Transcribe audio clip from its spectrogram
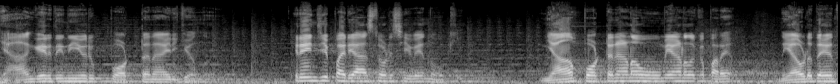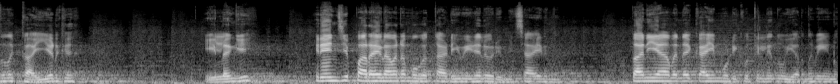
ഞാൻ കരുതി നീ ഒരു പൊട്ടനായിരിക്കുമെന്ന്. രഞ്ജി പരിഹാസത്തോടെ ശിവയെ നോക്കി. ഞാൻ പൊട്ടനാണോ ഊമയാണോ എന്നൊക്കെ പറയാം. നീ അവിടെ ദേഹത്തുനിന്ന് കൈയെടുക്ക്. ഇല്ലെങ്കിൽ രഞ്ജി പറയൽ അവന്റെ മുഖത്ത് അടിവീഴൽ ഒരുമിച്ചായിരുന്നു. തനിയെ അവന്റെ കൈ മുടിക്കുത്തിൽ നിന്ന് ഉയർന്നു വീണു.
